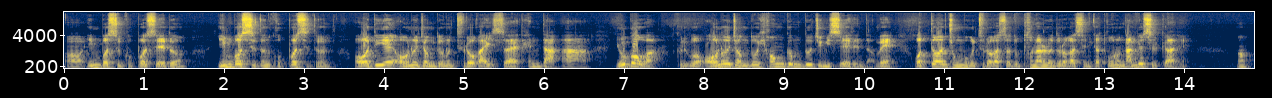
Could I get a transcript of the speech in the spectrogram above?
어, 인버스 굿버스에도 인버스든 굿버스든 어디에 어느 정도는 들어가 있어야 된다. 아, 요거와 그리고 어느 정도 현금도 좀 있어야 된다. 왜? 어떠한 종목을 들어갔어도 분할로 들어갔으니까 돈은 남겼을 거 아니에요. 어?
